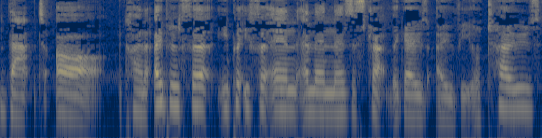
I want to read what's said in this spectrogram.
that are kind of open foot. You put your foot in, and then there's a strap that goes over your toes,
